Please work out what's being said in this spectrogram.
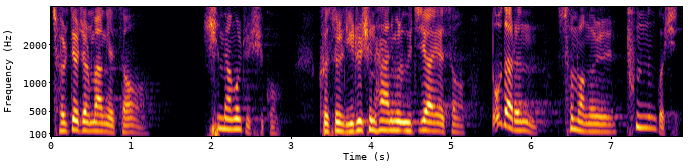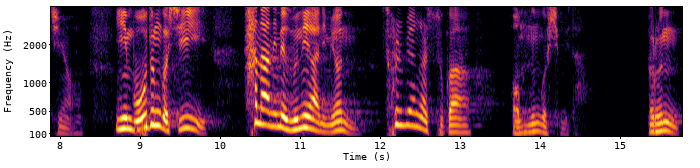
절대 절망에서 희망을 주시고 그것을 이루신 하나님을 의지하여서 또 다른 소망을 품는 것이지요. 이 모든 것이 하나님의 은혜 아니면 설명할 수가 없는 것입니다. 여러분,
